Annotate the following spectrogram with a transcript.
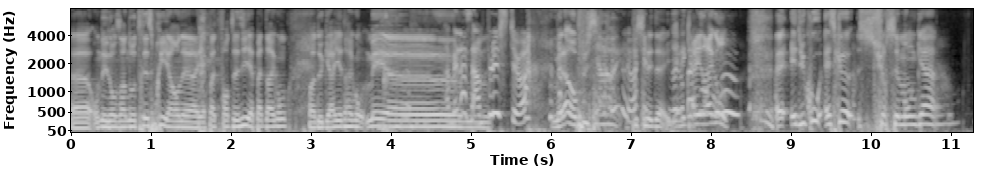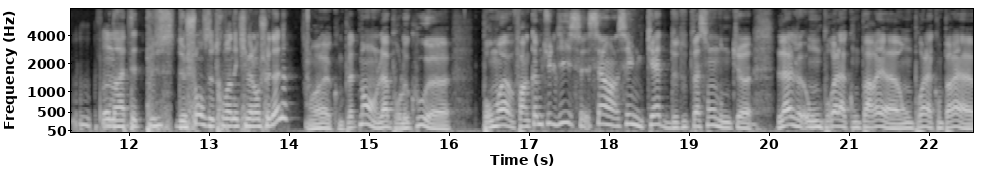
On est dans un autre esprit, il n'y a pas de fantasy, il n'y a pas de dragon, enfin de guerrier dragon. Mais, euh, Ah, mais là, c'est un plus, tu vois. Mais là, en plus, il y a, ouais, en plus, il y a les, guerriers dragons. Et, et du coup, est-ce que sur ce manga, on aurait peut-être plus de chances de trouver un équivalent shonen? Ouais, complètement. Là, pour le coup, euh, pour moi, enfin, comme tu le dis, c'est c'est un- c'est une quête de toute façon. Donc euh, là, on pourrait la comparer, à, on pourrait la comparer à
